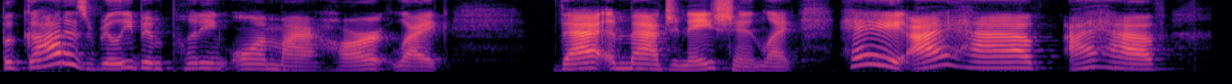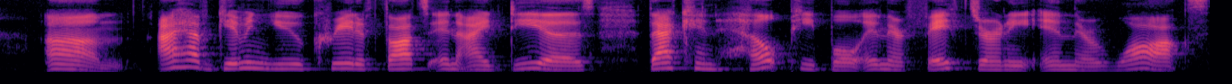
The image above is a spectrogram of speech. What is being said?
But God has really been putting on my heart like that imagination. Like, hey, I have, I have, um, I have given you creative thoughts and ideas that can help people in their faith journey, in their walks.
